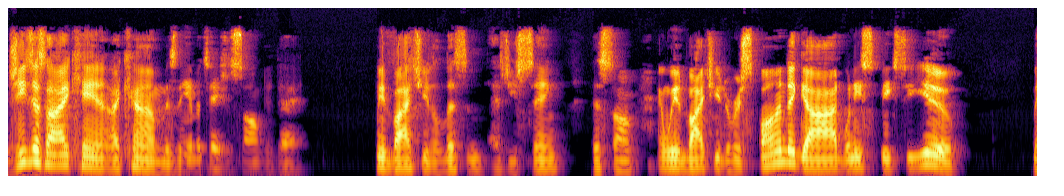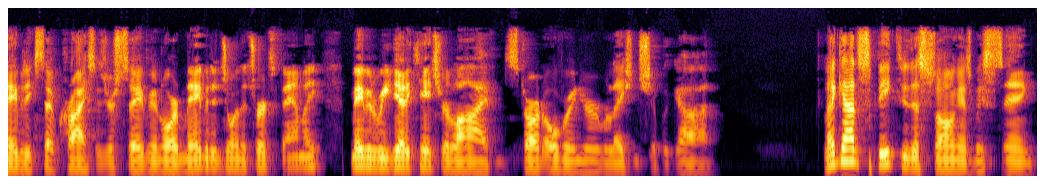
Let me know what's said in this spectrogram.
Jesus, I can I come is the invitation song today. We invite you to listen as you sing this song, and we invite you to respond to God when He speaks to you. Maybe to accept Christ as your Savior and Lord, maybe to join the church family, maybe to rededicate your life and start over in your relationship with God. Let God speak through this song as we sing.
